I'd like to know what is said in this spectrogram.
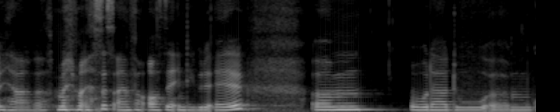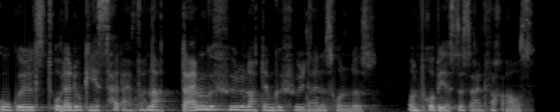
ja, das, manchmal ist es einfach auch sehr individuell. Ähm, oder du ähm, googelst oder du gehst halt einfach nach deinem Gefühl und nach dem Gefühl deines Hundes und probierst es einfach aus.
